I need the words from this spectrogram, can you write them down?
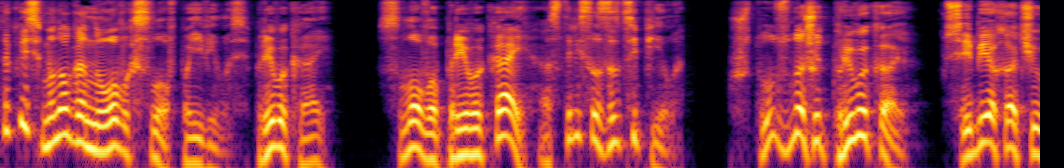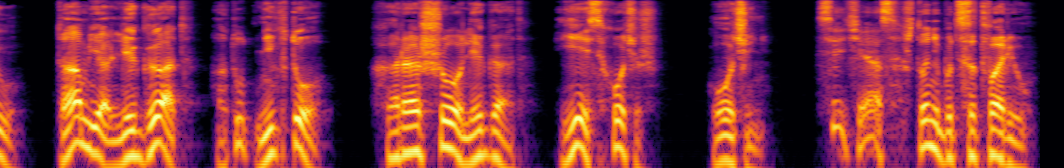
Так ведь много новых слов появилось. Привыкай. Слово «привыкай» Астриса зацепила. Что значит «привыкай»? К себе хочу. Там я легат, а тут никто. Хорошо, легат. Есть хочешь? Очень. Сейчас что-нибудь сотворю.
